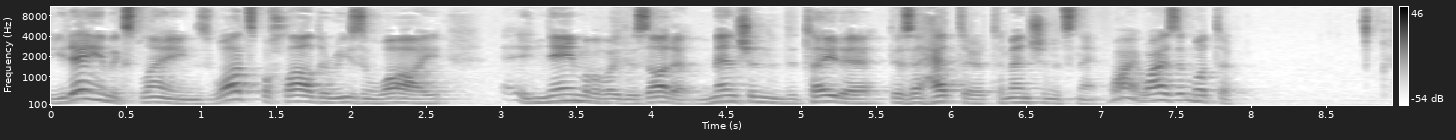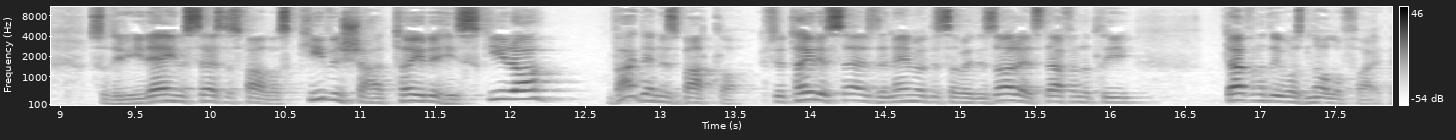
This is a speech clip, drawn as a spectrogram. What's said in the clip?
The Yereim explains what's Bechlal the reason why a name of Avodah mentioned in the Torah, there's a heter to mention its name. Why? Why is it mutter? So the Yereim says as follows: Kivin shahat Torah hiskira, vagden is batla. If the Torah says the name of this Avodah it's definitely definitely was nullified.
